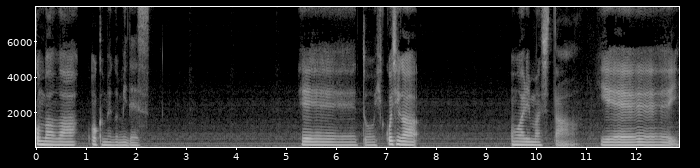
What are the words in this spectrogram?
こんばんは、奥めぐみです。えーっと、引っ越しが終わりました。イエーイ。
